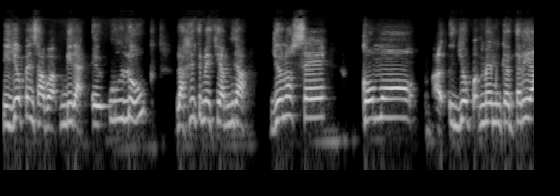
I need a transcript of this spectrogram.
Y yo pensaba, mira, eh, un look, la gente me decía, mira, yo no sé cómo, ah, yo me encantaría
